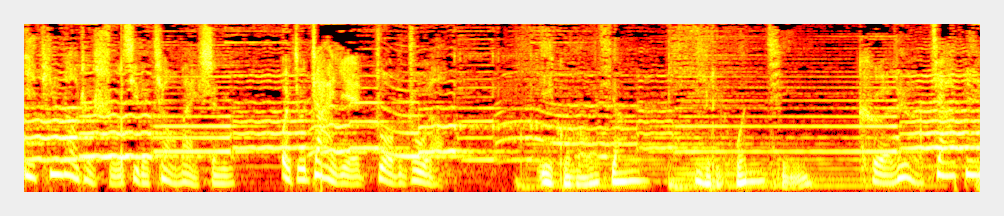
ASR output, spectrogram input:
一听到这熟悉的叫卖声，我就再也坐不住了。一股浓香，一缕温情。可乐加冰，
